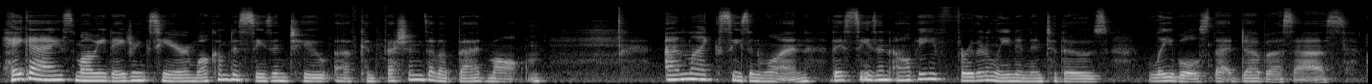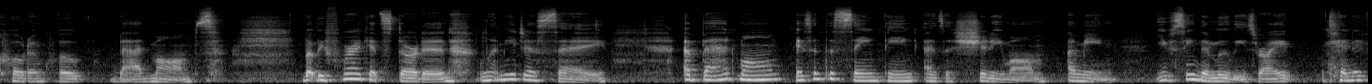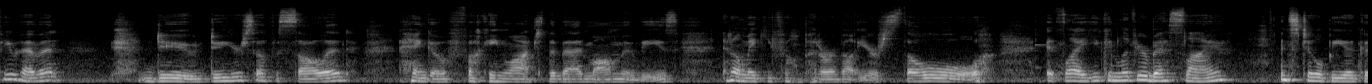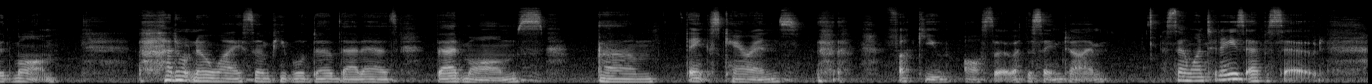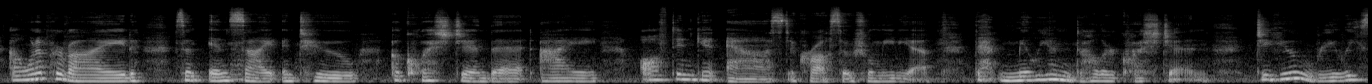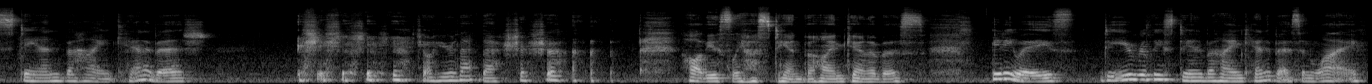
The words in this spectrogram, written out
Hey guys, Mommy Daydrinks here, and welcome to season two of Confessions of a Bad Mom. Unlike season one, this season I'll be further leaning into those labels that dub us as quote unquote bad moms. But before I get started, let me just say a bad mom isn't the same thing as a shitty mom. I mean, you've seen the movies, right? And if you haven't, dude, do yourself a solid and go fucking watch the bad mom movies. It'll make you feel better about your soul. It's like you can live your best life and still be a good mom. I don't know why some people dub that as bad moms. Um, thanks, Karens. Fuck you, also, at the same time. So, on today's episode, I want to provide some insight into a question that I often get asked across social media that million dollar question Do you really stand behind cannabis? Y'all hear that? That. Obviously, I stand behind cannabis. Anyways, do you really stand behind cannabis and why?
